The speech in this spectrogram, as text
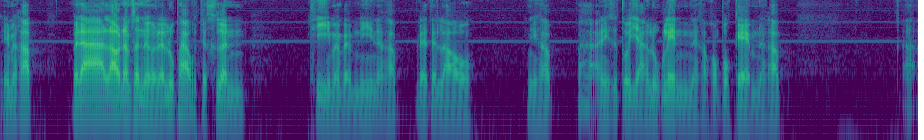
เห็นไหมครับ เวลาเรานำเสนอแล้วรูปภาพก็จะเคลื่อนที่มาแบบนี้นะครับ แล้วแต่เรานี่ครับอ่าอันนี้คือตัวอย่างลูกเล่นนะครับของโปรแกรมนะครับอ่า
